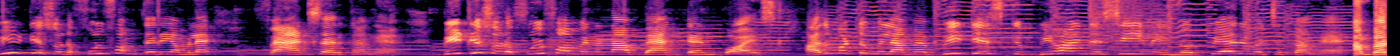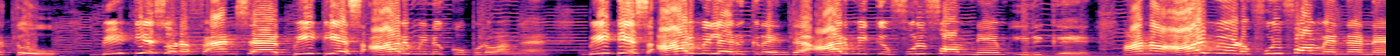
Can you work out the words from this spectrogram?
பிடிஎஸோட ஃபுல் ஃபார்ம் தெரியாமலே ஃபேன்ஸாக இருக்காங்க. பிடிஎஸோட ஃபுல் ஃபார்ம் என்னன்னா டென் பாய்ஸ் அது மட்டும் இல்லாம பிடிஎஸ்க்கு பிஹைண்ட் த சீன் இன்னொரு பேர் வச்சிருக்காங்க. நம்பர் டூ பிடிஎஸோட ஃபேன்ஸை பிடிஎஸ் ஆர்மின்னு கூப்பிடுவாங்க. பிடிஎஸ் ஆர்மியில் இருக்கிற இந்த ஆர்மிக்கு ஃபுல் ஃபார்ம் நேம் இருக்கு. ஆனா ஆர்மியோட ஃபுல் ஃபார்ம் என்னன்னு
